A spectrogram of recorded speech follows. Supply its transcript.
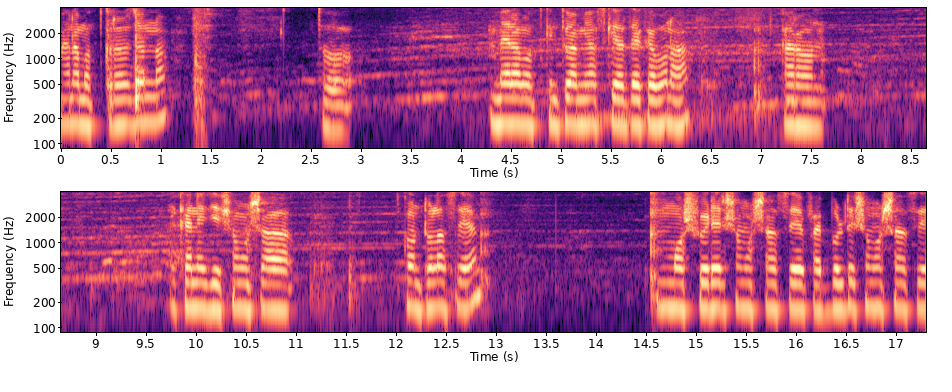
মেরামত করার জন্য। তো মেরামত কিন্তু আমি আজকে আর দেখাবো না, কারণ এখানে যে সমস্যা কন্ট্রোল আছে মসফেডের সমস্যা আছে ফাইভ ভোল্টের সমস্যা আছে।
